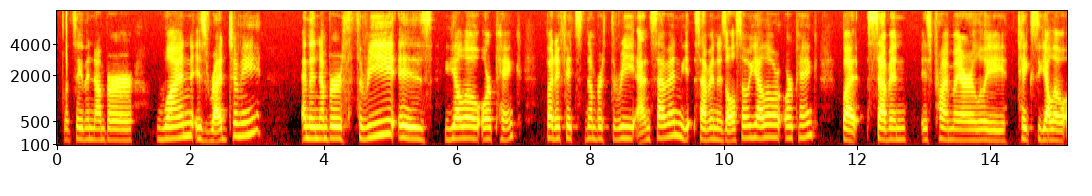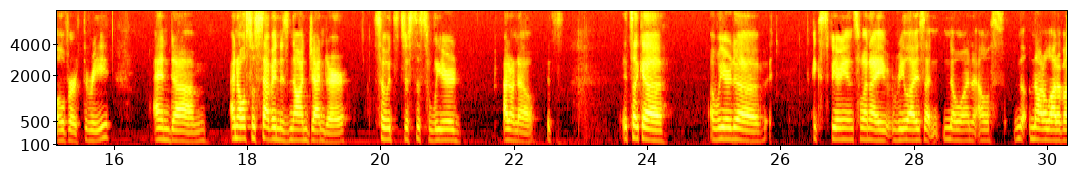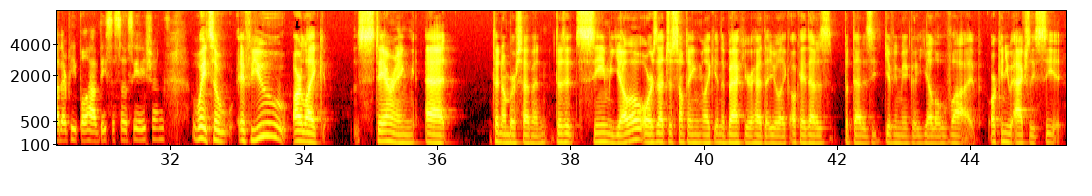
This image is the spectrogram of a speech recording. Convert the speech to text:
let's say the number one is red to me, and the number three is yellow or pink. But if it's number three and seven, seven is also yellow or pink, but seven is primarily takes yellow over three, and um, and also seven is non-gender, so it's just this weird. I don't know. It's it's like a a weird uh, experience when I realized that no one else, not a lot of other people have these associations. Wait, so if you are like staring at the number seven, does it seem yellow, or is that just something like in the back of your head that you're like, okay, that is, but that is giving me a yellow vibe, or can you actually see it?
